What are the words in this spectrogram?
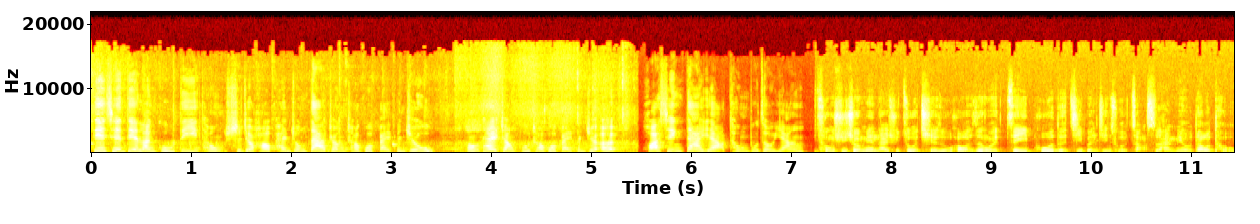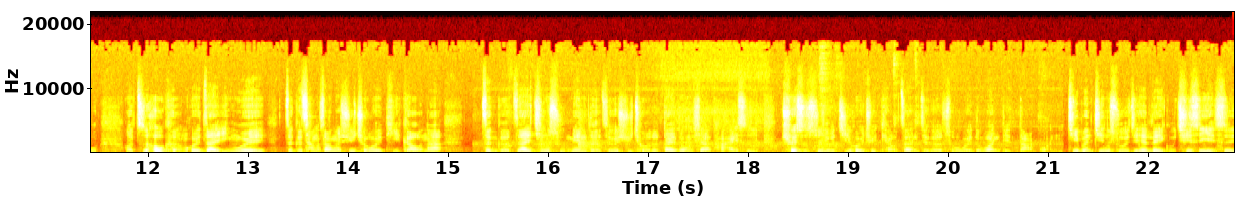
电线电缆股第一铜十九号盘中大涨超过百分之五，宏泰涨幅超过百分之二，华兴、大雅同步走阳。从需求面来去做切入的话，认为这一波的基本金属的涨势还没有到头啊，之后可能会再因为整个厂商的需求会提高，那。整个在金属面的这个需求的带动下，它还是确实是有机会去挑战这个所谓的万点大关。基本金属的这些类股，其实也是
